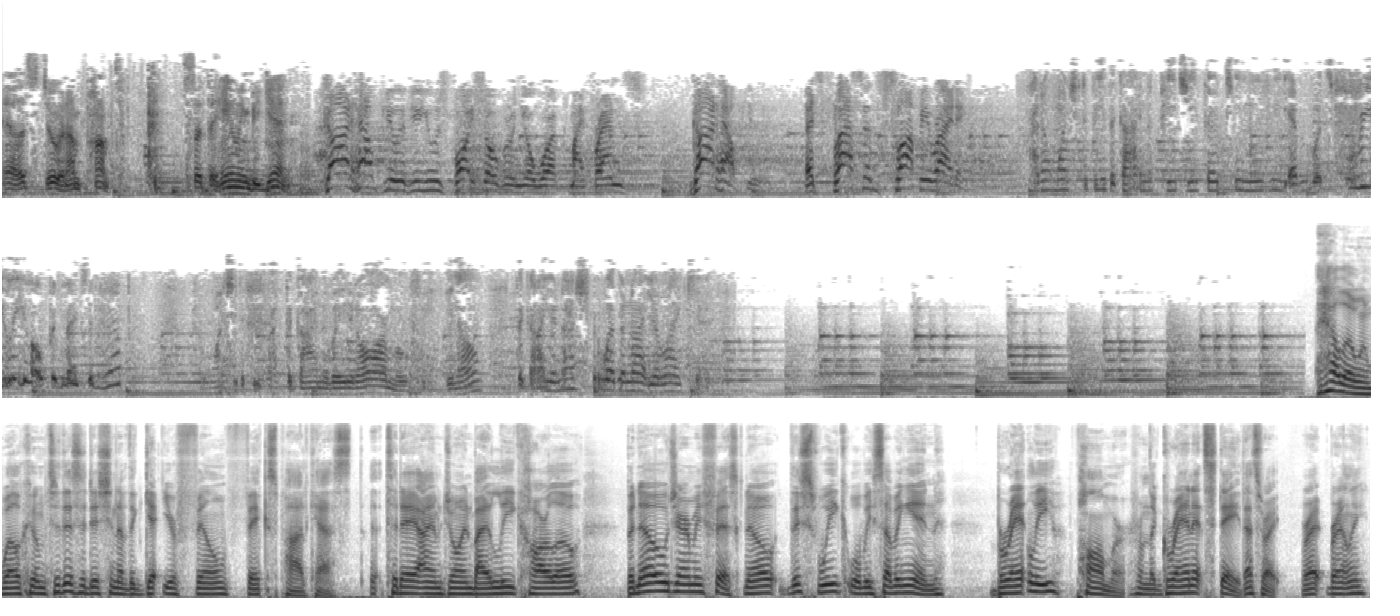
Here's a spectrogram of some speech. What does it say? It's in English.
Yeah, let's do it. I'm pumped. Let's let the healing begin. God help you if you use voiceover in your work, my friends. God help you. It's flaccid, sloppy writing. I don't want you to be the guy in the PG 13 movie everyone's really hoping makes it happen. I want you to be like the guy in the rated R movie, you know? The guy you're not sure whether or not you like yet. Hello and welcome to this edition of the Get Your Film Fix podcast. Today I am joined by Lee Carlo, but no Jeremy Fisk. No, this week we'll be subbing in Brantley Palmer from the Granite State. That's right, right, Brantley?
